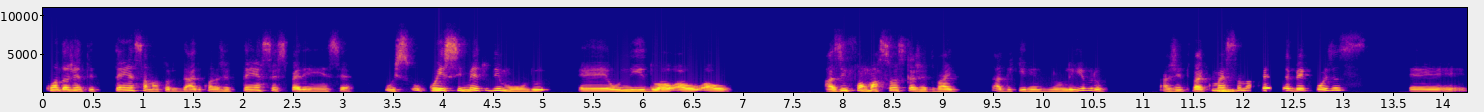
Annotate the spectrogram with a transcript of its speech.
quando a gente tem essa maturidade, quando a gente tem essa experiência o, o conhecimento de mundo é, unido ao, ao, ao, às informações que a gente vai adquirindo no livro, a gente vai começando a perceber coisas é,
